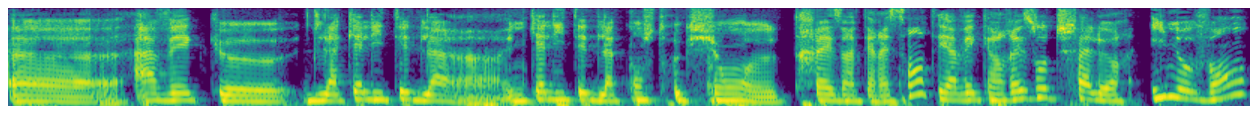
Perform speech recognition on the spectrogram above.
avec de la qualité une qualité de la construction très intéressante et avec un réseau de chaleur innovant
